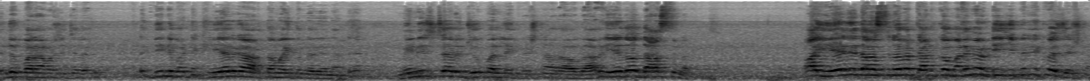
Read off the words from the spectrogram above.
ఎందుకు పరామర్శించలేదు? అంటే దీన్ని బట్టి క్లియర్గా అర్థమవుతున్నది ఏంటంటే మినిస్టర్ జూపల్లి కృష్ణారావు గారు ఏదో దాస్తున్నారు. ఆ ఏది దాస్తున్నారో కనుక్కోమని మేము డీజీపీ రిక్వెస్ట్ చేసినాం.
